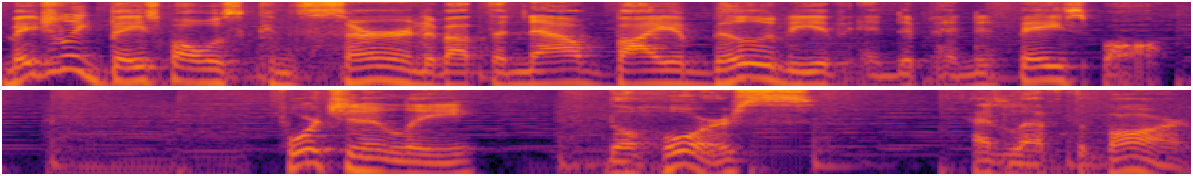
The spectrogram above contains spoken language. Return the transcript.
Major League Baseball was concerned about the now viability of independent baseball. Fortunately, the horse had left the barn.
